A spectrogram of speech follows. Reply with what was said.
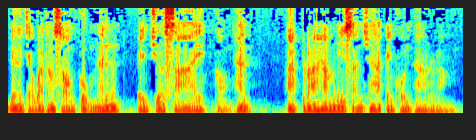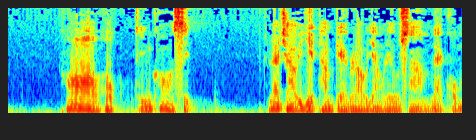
เนื่องจากว่าทั้งสองกลุ่มนั้นเป็นเชื้อสายของท่าน อับราฮัมมีสัญชาติเป็นคนอารัม ข้อ 6 ถึงข้อ 10 และชาวอียิปต์ทำแก่เราอย่างเร็วสามและข่ม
